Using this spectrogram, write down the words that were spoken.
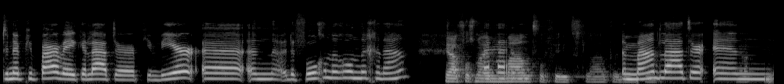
toen heb je een paar weken later heb je weer uh, een, de volgende ronde gedaan. Ja, volgens mij een uh, maand of iets later. Een maand later. En ja.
